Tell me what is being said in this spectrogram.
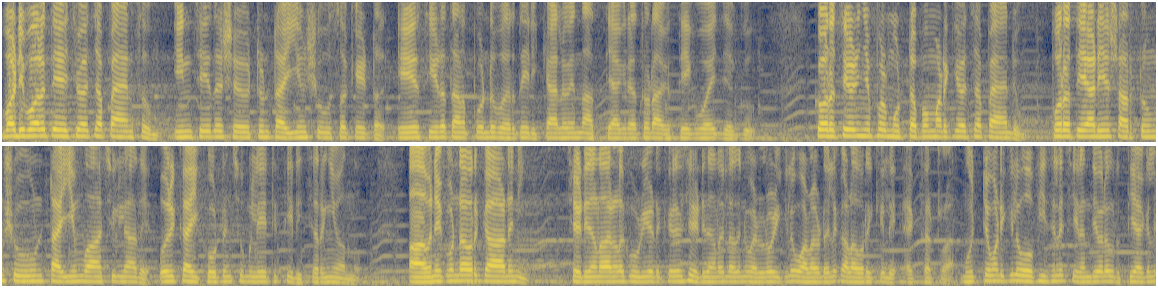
വടി പോലെ തേച്ചു വെച്ച പാൻസും ഇൻ ചെയ്ത ഷർട്ടും ടൈയും ഷൂസും ഒക്കെ ഇട്ട് എ സിയുടെ തണുപ്പ് കൊണ്ട് വെറുതെ ഇരിക്കാലോ എന്ന അത്യാഗ്രഹത്തോടെ അകത്തേക്ക് പോയ ജഗ്ഗു. കുറച്ചു കഴിഞ്ഞപ്പോൾ മുട്ടപ്പം മടക്കി വെച്ച പാന്റും പുറത്തിയാടിയ ഷർട്ടും ഷൂവും ടൈയും വാശില്ലാതെ ഒരു കൈക്കോട്ടും ചുമലേറ്റി തിരിച്ചിറങ്ങി വന്നു. അവനെ കൊണ്ട് അവർ ഗാർഡനിങ് ചെടി നടാനുള്ള കുഴിയെടുക്കൽ ചെടി നടൽ അതിന് വെള്ളമൊഴിക്കൽ വളമിടൽ കളവറിക്കൽ എക്സെട്ര മുറ്റമടിക്കൽ ഓഫീസിലെ ചിലന്തിയോലെ വൃത്തിയാക്കൽ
